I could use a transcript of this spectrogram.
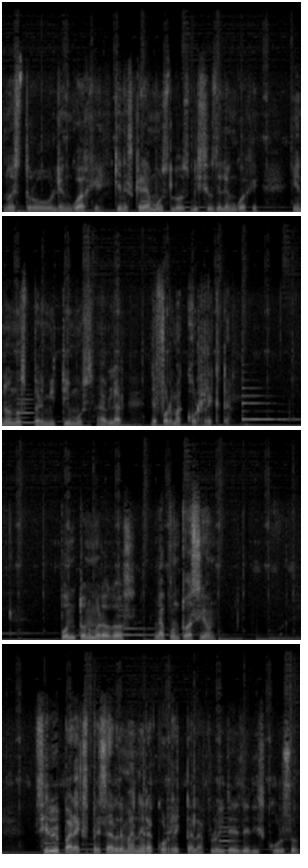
nuestro lenguaje, quienes creamos los vicios del lenguaje y no nos permitimos hablar de forma correcta. Punto número 2. La puntuación. Sirve para expresar de manera correcta la fluidez de discurso,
